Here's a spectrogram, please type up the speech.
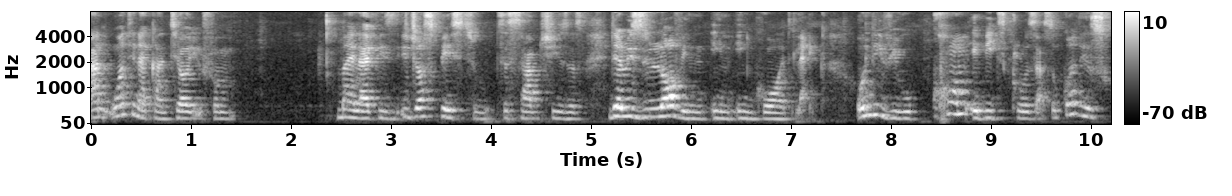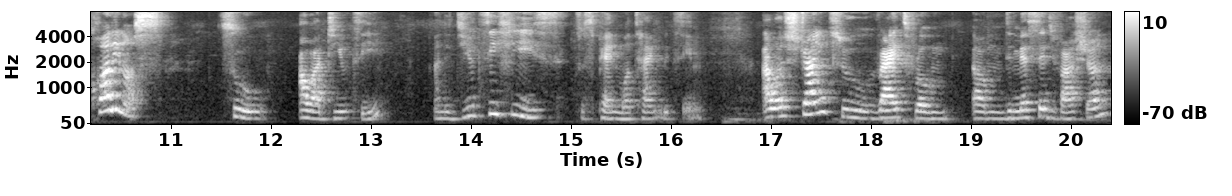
And one thing I can tell you from my life is it just pays to to serve Jesus. There is love in in in God. Like only if you come a bit closer. So God is calling us to our duty, and the duty is to spend more time with Him. I was trying to write from um, the message version.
